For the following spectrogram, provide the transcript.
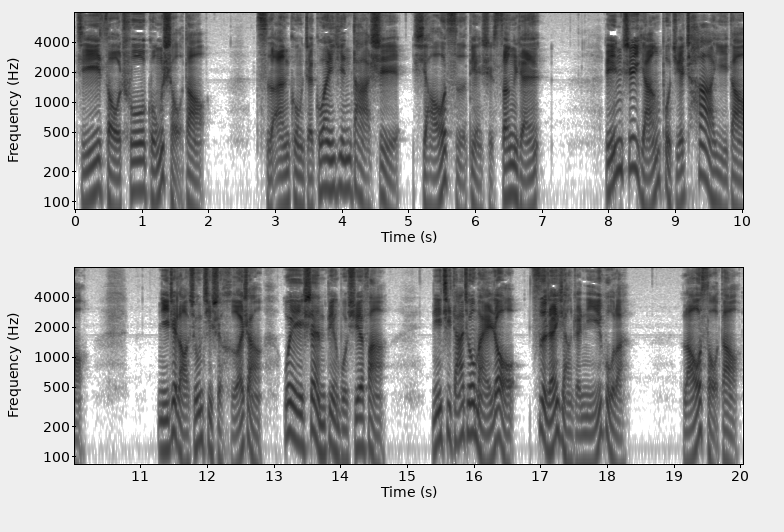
即走出，拱手道：“此庵供着观音大士。”小子便是僧人，林之阳不觉诧异道：“你这老兄既是和尚，为甚并不削发？你既打酒买肉，自然养着尼姑了。”老叟道：“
